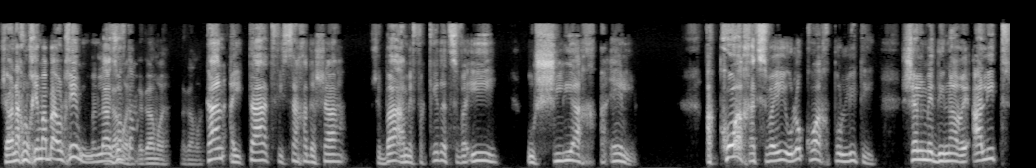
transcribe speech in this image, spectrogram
שאנחנו הולכים הבא, הולכים לעזוב אותם. לגמרי, לגמרי, לגמרי. כאן הייתה תפיסה חדשה, שבה המפקד הצבאי הוא שליח האל. הכוח הצבאי הוא לא כוח פוליטי של מדינה ריאלית,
